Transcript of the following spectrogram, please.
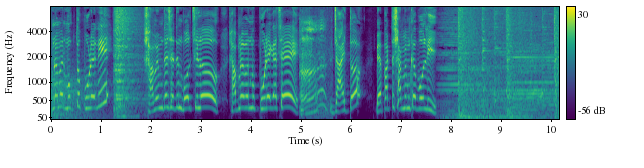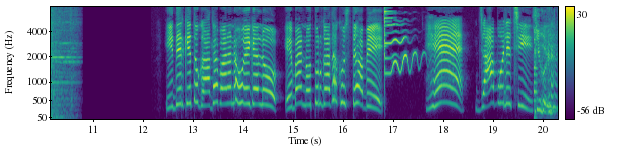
শাবনামের মুখ তো পুড়েনি শামিমদা সেদিন বলছিল শাবনামের মুখ পুড়ে গেছে। যাই তো ব্যাপারটা শামিমকে বলি। এদেরকে তো গাধা বানানো হয়ে গেল। এবার নতুন গাধা খুঁজতে হবে। হ্যাঁ যা বলেছি বলেছিস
